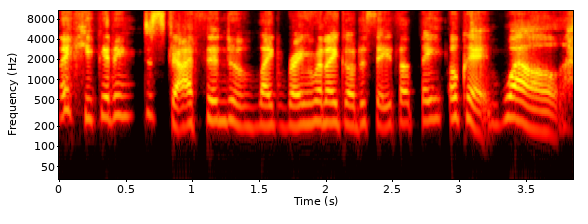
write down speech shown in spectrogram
i keep getting distracted of like right when i go to say something okay well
